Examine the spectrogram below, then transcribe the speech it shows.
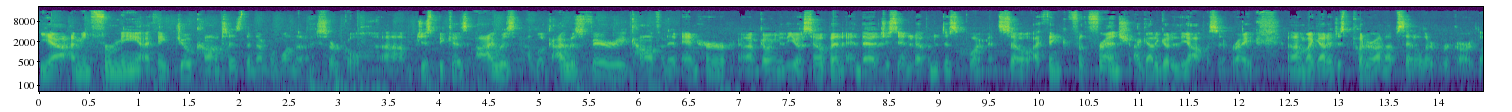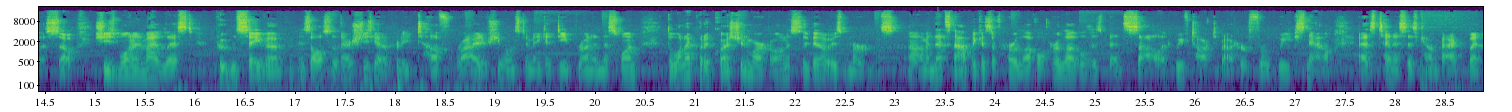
Yeah, I mean, for me, I think Jo Konta is the number one that I circle, um, just because I was look, I was very confident in her um, going to the U.S. Open, and that just ended up in a disappointment. So I think for the French, I got to go to the opposite, right? Um, I got to just put her on upset alert regardless. So she's one in my list. Putintseva is also there. She's got a pretty tough ride if she wants to make a deep run in this one. The one I put a question mark, honestly, though, is Mertens, um, and that's not because of her level. Her level has been solid. We've talked about her for weeks now as tennis has come back, but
